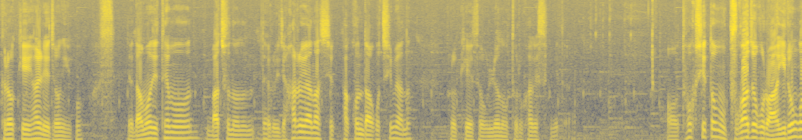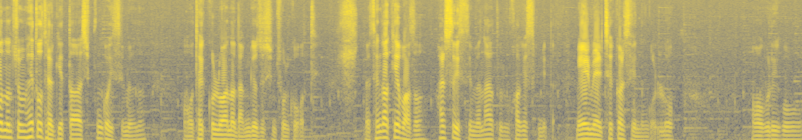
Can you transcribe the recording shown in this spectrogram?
그렇게 할 예정이고, 나머지 템은 맞춰놓는 대로 이제 하루에 하나씩 바꾼다고 치면은 그렇게 해서 올려놓도록 하겠습니다. 어, 또 혹시 또 뭐 부가적으로 아 이런 거는 좀 해도 되겠다 싶은 거 있으면은 어, 댓글로 하나 남겨주시면 좋을 것 같아. 생각해봐서 할 수 있으면 하도록 하겠습니다. 매일매일 체크할 수 있는 걸로. 어 그리고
